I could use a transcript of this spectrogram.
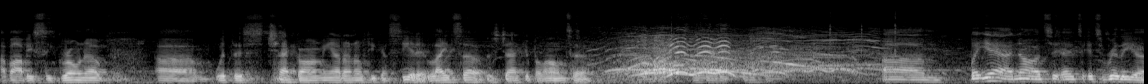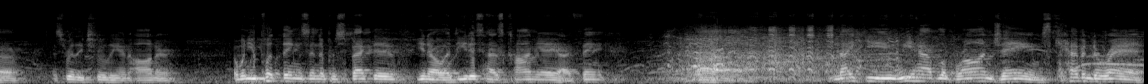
I've obviously grown up um, with this check on me. I don't know if you can see it. It lights up. This jacket belonged to. Um, but yeah, no, it's it's it's really uh, it's really truly an honor. And when you put things into perspective, you know, Adidas has Kanye, I think. Uh, Nike, we have LeBron James, Kevin Durant,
